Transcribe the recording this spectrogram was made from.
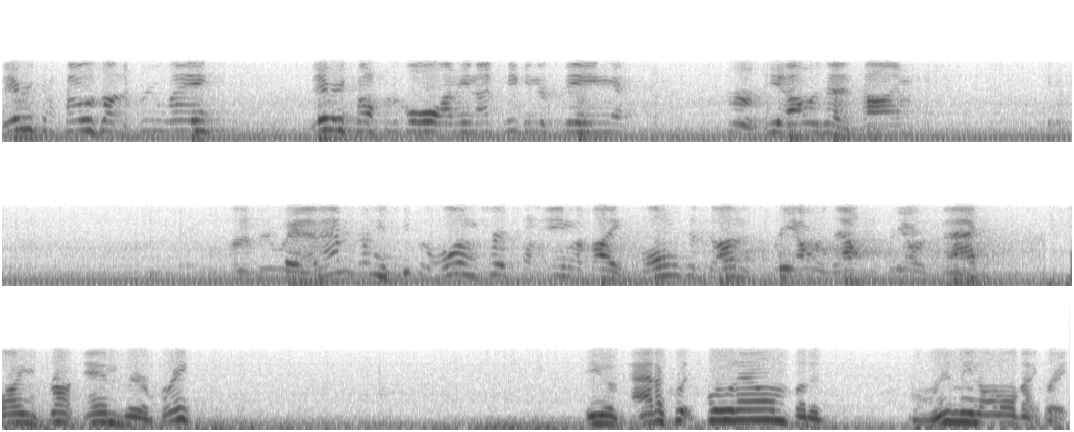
Very composed on the freeway, very comfortable. I mean, I've taken this thing for a few hours at a time the freeway. And I haven't done these long trips on any of my bikes. Longest I've done is three hours out and three hours back, flying front and rear brakes. You have adequate slowdown, but it's really not all that great.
